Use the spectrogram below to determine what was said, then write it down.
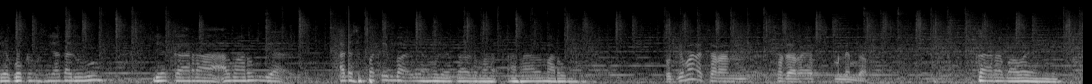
Dia pegang senjata dulu dia ke arah almarhum dia ada sempat tembak yang mulia ke arah almarhum. Bagaimana cara saudara F menembak? ke arah bawah yang mulia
